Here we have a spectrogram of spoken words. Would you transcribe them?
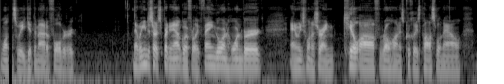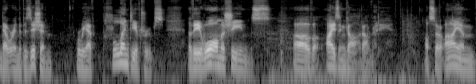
once we get them out of Fulberg. Then we can just start spreading out, going for like Fangor and Hornburg, and we just want to try and kill off Rohan as quickly as possible now that we're in the position where we have plenty of troops. The war machines of Isengard already. Also, I am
